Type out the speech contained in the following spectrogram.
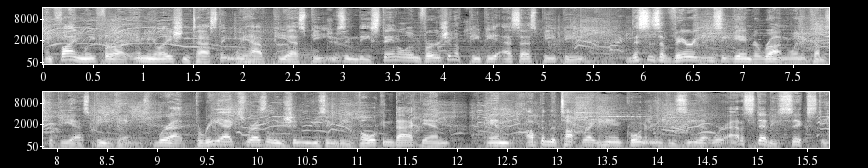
And finally, for our emulation testing, we have PSP using the standalone version of PPSSPP. This is a very easy game to run when it comes to PSP games. We're at 3x resolution using the Vulkan backend, and up in the top right hand corner you can see that we're at a steady 60.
